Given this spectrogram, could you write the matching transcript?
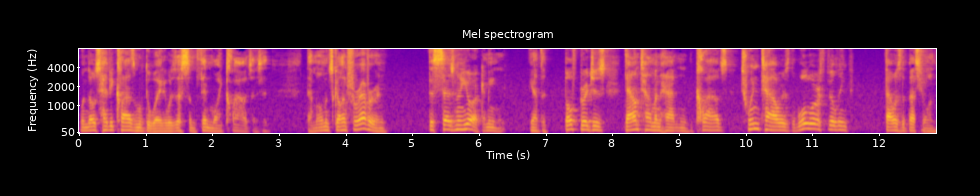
when those heavy clouds moved away, there was just some thin white clouds. I said, that moment's gone forever. And this says New York. I mean, you have the both bridges, downtown Manhattan, the clouds, Twin Towers, the Woolworth Building. That was the best one.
